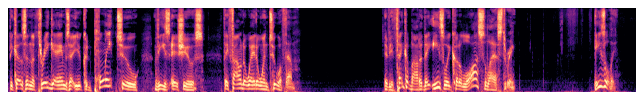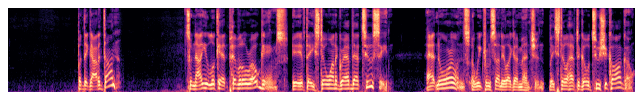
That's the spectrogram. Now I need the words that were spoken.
because in the three games that you could point to these issues, they found a way to win two of them. If you think about it, they easily could have lost the last three. Easily. But they got it done. So now you look at pivotal road games. If they still want to grab that two seed at New Orleans a week from Sunday, like I mentioned, they still have to go to Chicago,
